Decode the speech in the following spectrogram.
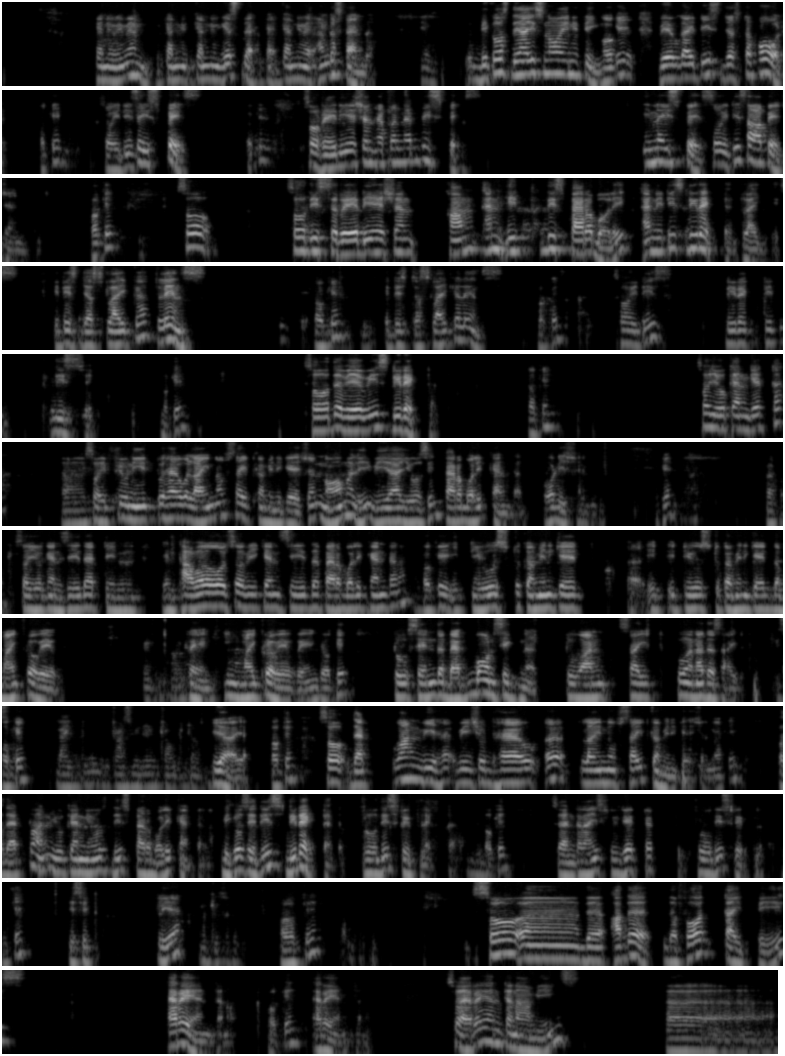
Can you remember? Can you, can you guess that? Can, can you understand that? Yeah. Because there is no anything, okay? Waveguide is just a hole, okay? So it is a space, okay? So radiation happen at this space. In a space, so it is half-edge antenna, okay? So, so this radiation come and hit this parabolic and it is directed like this. It is just like a lens, okay? It is just like a lens, okay? So it is directed this way, okay? So the wave is directed, okay? So you can get, uh, so if you need to have a line of sight communication, normally we are using parabolic antenna, audition, okay? So you can see that in, in tower also we can see the parabolic antenna, okay? It used to communicate, uh, it, it used to communicate the microwave range, in microwave range, okay? To send the backbone signal to one side to another side, okay? Like transmitted cloud to. Yeah, yeah, okay. So that one we have, we should have a line of sight communication, okay? For that one, you can use this parabolic antenna because it is directed through this reflector, okay? So antenna is directed through this reflector, okay? Is it clear? Okay, sir. Okay. So uh, the other, the fourth type is array antenna. Okay, array antenna. So array antenna means uh,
